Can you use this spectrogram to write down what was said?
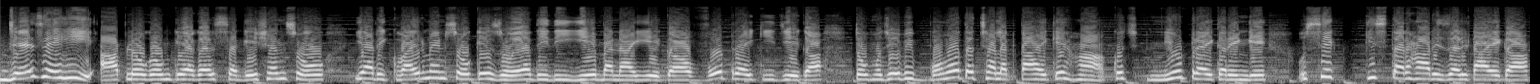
जैसे ही आप लोगों के अगर सजेशंस हो या रिक्वायरमेंट्स हो के जोया दीदी ये बनाइएगा, वो ट्राई कीजिएगा तो मुझे भी बहुत अच्छा लगता है कि हाँ कुछ न्यू ट्राई करेंगे। उससे किस तरह रिज़ल्ट आएगा?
